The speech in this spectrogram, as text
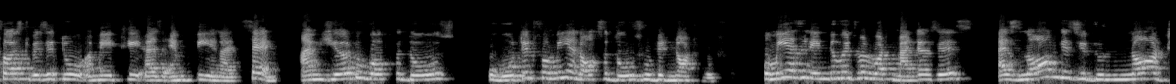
first visit to Amethi as MP, and I said, I'm here to work for those who voted for me and also those who did not vote for me. For me as an individual, what matters is as long as you do not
